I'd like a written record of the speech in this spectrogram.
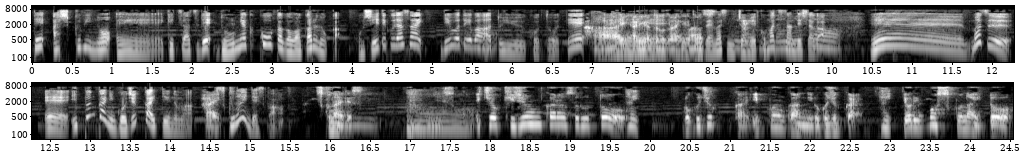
手足首の、えー血圧で動脈硬化がわかるのか教えてください。ではでは、ということで。はいありがとうございますありがとうございます。二丁目小松さんでしたが。えー、まず、えー、1分間に50回っていうのははい少ないんですか、少ないです。一応基準からすると、はい。60回、1分間に60回はい。よりも少ないと、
